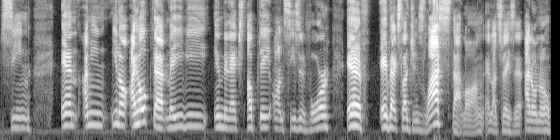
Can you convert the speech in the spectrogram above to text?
seeing. And I mean, you know, I hope that maybe in the next update on season 4, if Apex Legends lasts that long, and let's face it, I don't know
